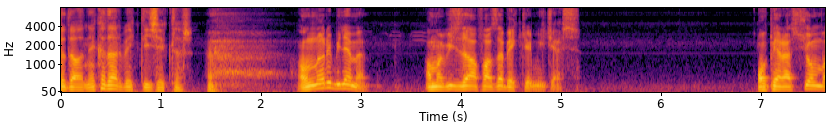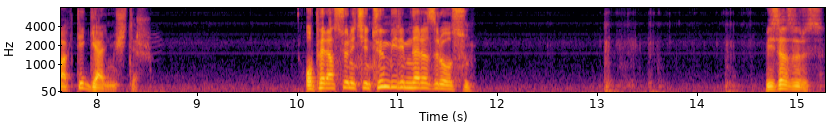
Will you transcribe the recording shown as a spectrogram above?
Burada daha ne kadar bekleyecekler? Onları bilemem. Ama biz daha fazla beklemeyeceğiz. Operasyon vakti gelmiştir. Operasyon için tüm birimler hazır olsun. Biz hazırız.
